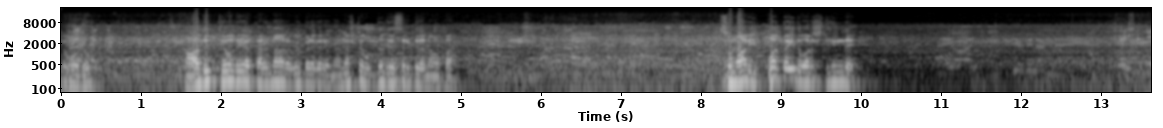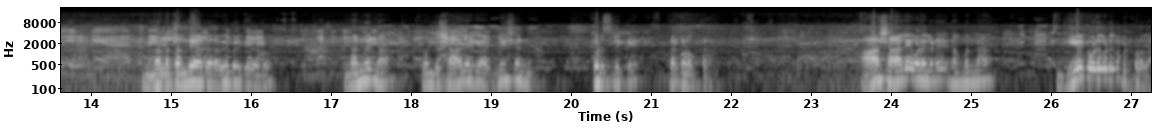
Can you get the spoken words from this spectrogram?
ಇರ್ಬೋದು. ಆದಿತ್ಯೋದಯ ಕರ್ಣ ರವಿ ಬೆಳಗರೆ, ನನ್ನಷ್ಟೇ ಉದ್ದದ ಹೆಸರಿಟ್ಟಿದ ನಮ್ಮಪ್ಪ ಸುಮಾರು ಇಪ್ಪತ್ತೈದು ವರ್ಷದ ಹಿಂದೆ. ನನ್ನ ತಂದೆಯಾದ ರವಿ ಬೆಳಗೆರೆಯವರು ನನ್ನನ್ನ ಒಂದು ಶಾಲೆಗೆ ಅಡ್ಮಿಷನ್ ಕೊಡಿಸ್ಲಿಕ್ಕೆ ಕರ್ಕೊಂಡು ಹೋಗ್ತಾರೆ. ಆ ಶಾಲೆ ಒಳಗಡೆ ನಮ್ಮನ್ನ ಗೇಟ್ ಒಳಗಡೆನೂ ಬಿಟ್ಕೊಡಲ್ಲ.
